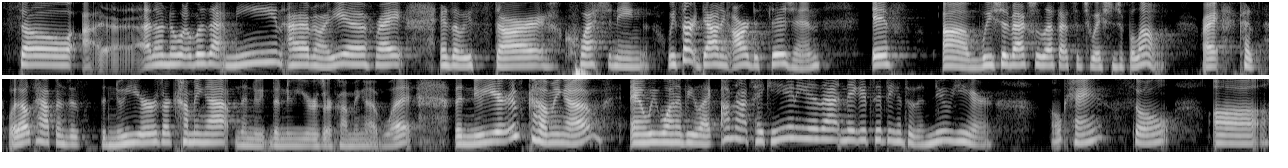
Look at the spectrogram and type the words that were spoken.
so I, I don't know what, what does that mean. I have no idea, right? And so we start questioning. We start doubting our decision if um, we should have actually left that situationship alone, right? Because what else happens is the New Year's are coming up. The new the New Year's are coming up. What? The New Year is coming up, and we want to be like, I'm not taking any of that negativity into the New Year. Okay, so uh,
